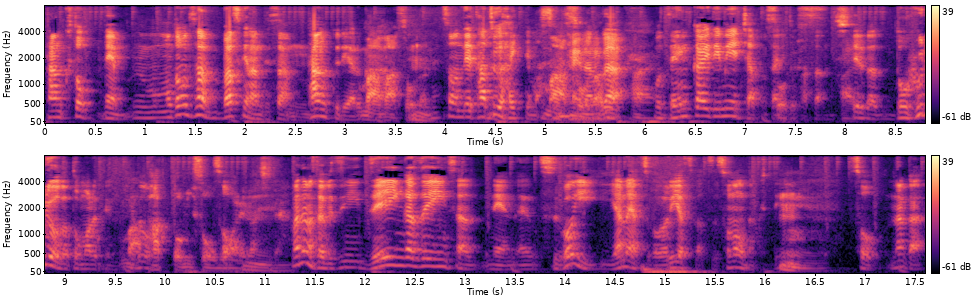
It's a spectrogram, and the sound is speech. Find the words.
タンクトップ、ね、もともとさ、バスケなんてさうん、タンクでやるから、まあまあ、そうだね。そんでタトゥー入ってますみまあ、たいなのが、だね。はい。もう全開で見えちゃったりとかさそうで、す。してるから、ド不良だと思われてるんだけど、まあ、パッと見そう思われがちね。まあでもさ、別に全員が全員さ、ね、ねすごい嫌なやつが悪いやつかって、そんなことなくて、うんそう、なんか、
